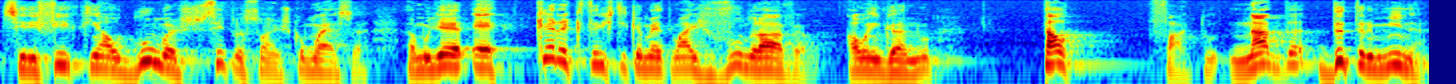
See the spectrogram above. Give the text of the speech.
signifique que em algumas situações como essa, a mulher é caracteristicamente mais vulnerável ao engano, tal facto nada determina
